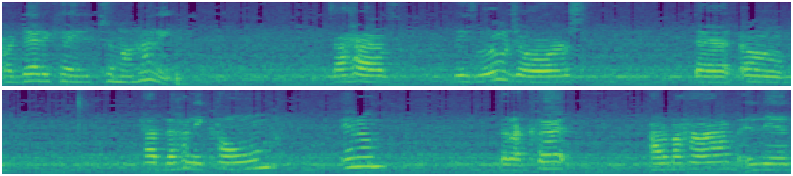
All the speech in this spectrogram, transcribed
are dedicated to my honey. So I have these little jars that um, have the honeycomb in them that I cut out of my hive and then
